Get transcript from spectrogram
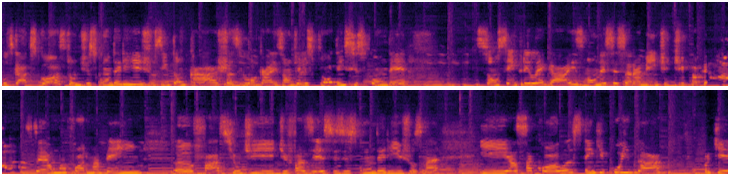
os gatos gostam de esconderijos, então caixas e locais onde eles podem se esconder são sempre legais, não necessariamente de papelão, mas é uma forma bem ah, fácil de, de fazer esses esconderijos, né? E as sacolas tem que cuidar porque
